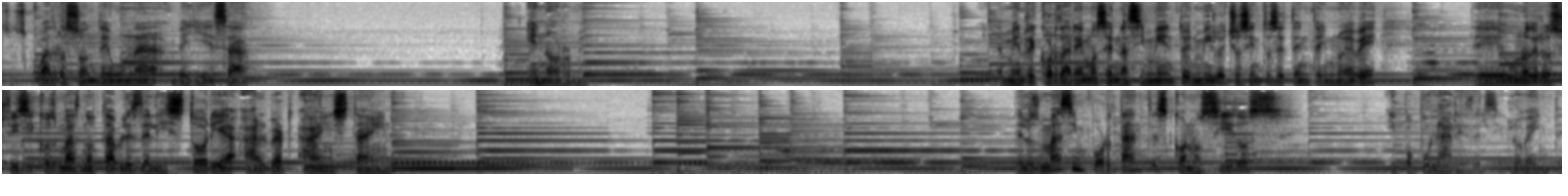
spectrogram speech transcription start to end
Sus cuadros son de una belleza enorme. También recordaremos el nacimiento en 1879 de uno de los físicos más notables de la historia, Albert Einstein. De los más importantes conocidos y populares del siglo XX.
